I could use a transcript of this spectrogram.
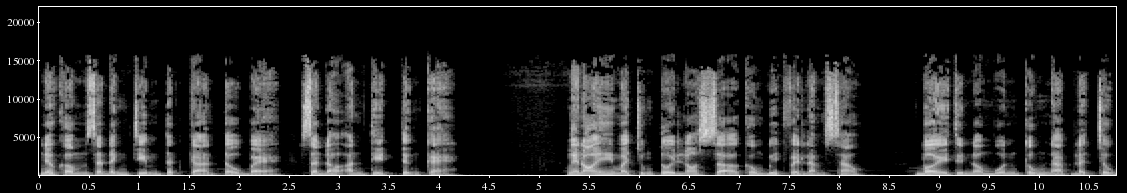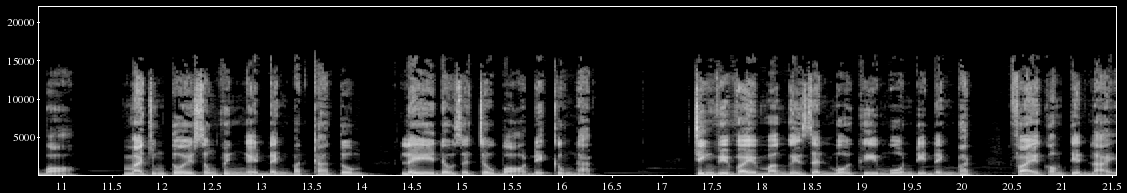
nếu không sẽ đánh chìm tất cả tàu bè, sau đó ăn thịt từng kẻ. Nghe nói mà chúng tôi lo sợ không biết phải làm sao. Bởi thứ nó muốn cống nạp là châu bò. Mà chúng tôi sống với nghề đánh bắt cá tôm, lấy đâu ra châu bò để cống nạp. Chính vì vậy mà người dân mỗi khi muốn đi đánh bắt, phải gom tiền lại,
